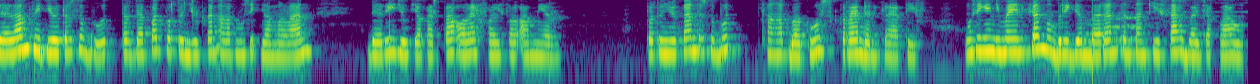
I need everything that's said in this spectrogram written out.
Dalam video tersebut terdapat pertunjukan alat musik gamelan dari Yogyakarta oleh Faisal Amir. Pertunjukan tersebut sangat bagus, keren, dan kreatif. Musik yang dimainkan memberi gambaran tentang kisah bajak laut.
